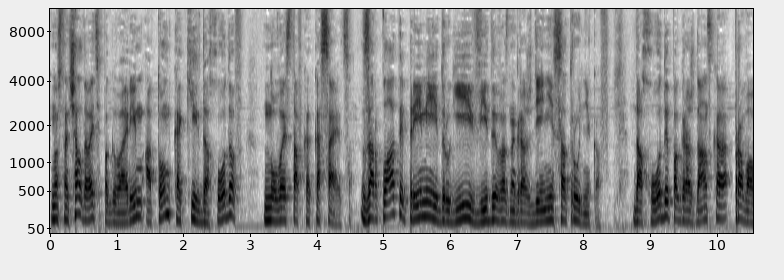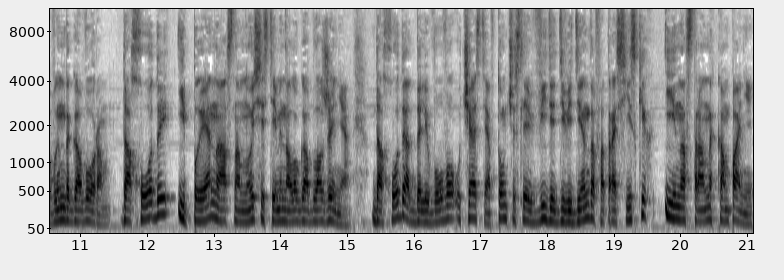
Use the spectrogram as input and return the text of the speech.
Но сначала давайте поговорим о том, каких доходов новая ставка касается. Зарплаты, премии и другие виды вознаграждений сотрудников. Доходы по гражданско-правовым договорам. Доходы ИП на основной системе налогообложения. Доходы от долевого участия, в том числе в виде дивидендов от российских и иностранных компаний,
